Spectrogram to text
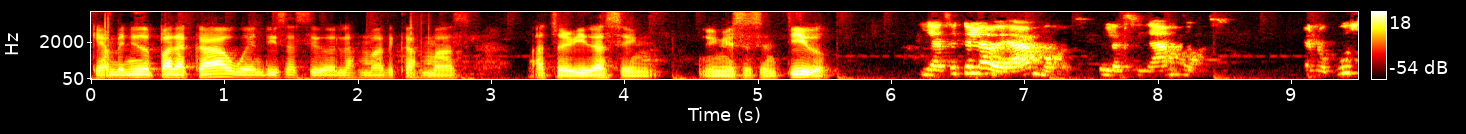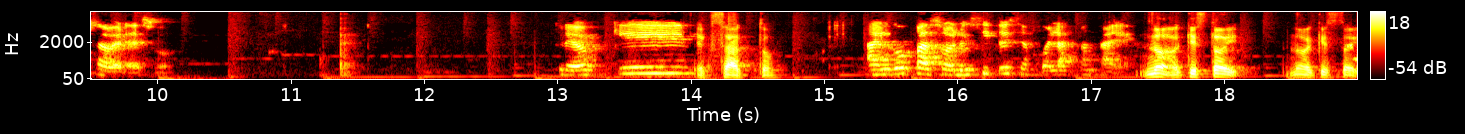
que han venido para acá, Wendy's ha sido de las marcas más atrevidas en, en ese sentido. Y hace que la veamos, que la sigamos, que nos gusta ver eso. Creo que... Exacto. Algo pasó, Luisito, y se fue la pantalla. No, aquí estoy. No, aquí estoy.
